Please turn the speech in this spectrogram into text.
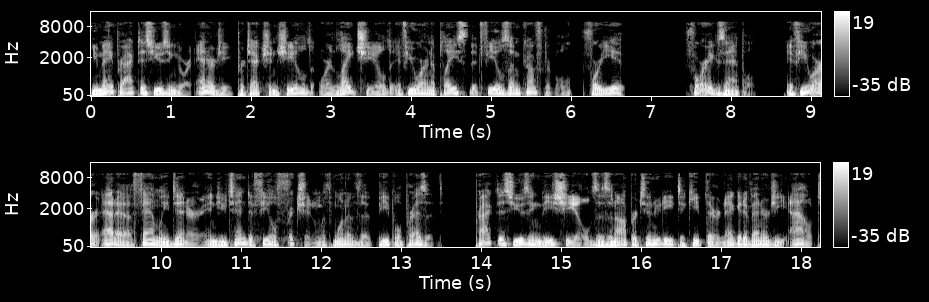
you may practice using your energy protection shield or light shield if you are in a place that feels uncomfortable for you. For example, if you are at a family dinner and you tend to feel friction with one of the people present, practice using these shields as an opportunity to keep their negative energy out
